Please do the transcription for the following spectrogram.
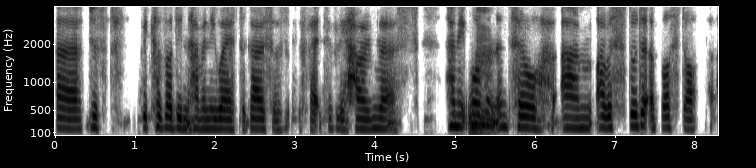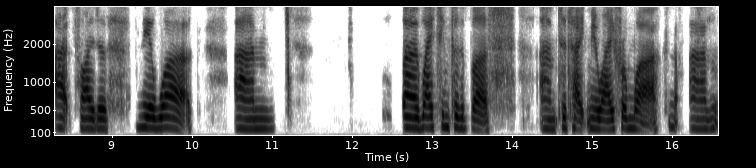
uh, just because I didn't have anywhere to go, so I was effectively homeless. And it wasn't mm. until um, I was stood at a bus stop outside of near work, um, uh, waiting for the bus um, to take me away from work um,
